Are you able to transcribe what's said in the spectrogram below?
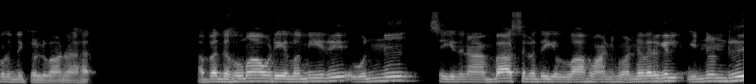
புரிந்து கொள்வானாக. அப்ப இந்த ஹுமாவுடைய லமீரு ஒன்று செய்தனா அப்பாஸ் ரதி அல்லாஹு அன்ஹு அன்னவர்கள் இன்னொன்று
